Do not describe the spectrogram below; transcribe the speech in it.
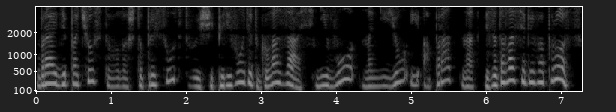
Брайди почувствовала, что присутствующий переводит глаза с него на нее и обратно, и задала себе вопрос,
